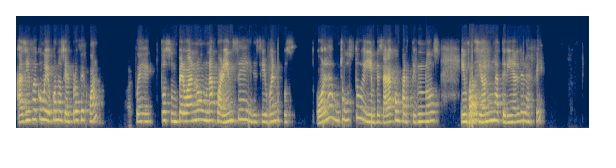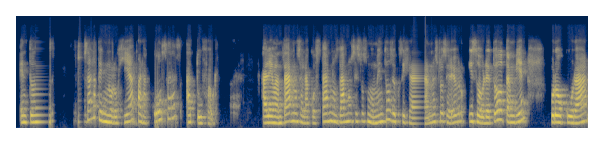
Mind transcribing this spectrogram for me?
Así fue como yo conocí al profe Juan. Fue pues un peruano, un acuarense, y decir, bueno, pues hola, mucho gusto, y empezar a compartirnos información y material de la fe. Entonces, usa la tecnología para cosas a tu favor. A levantarnos, al acostarnos, darnos esos momentos de oxigenar nuestro cerebro y sobre todo también procurar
